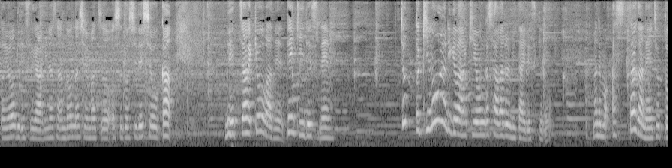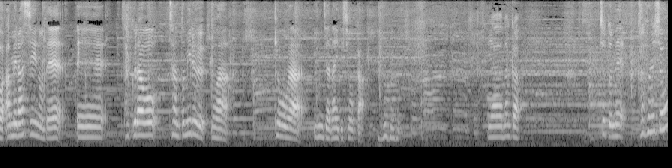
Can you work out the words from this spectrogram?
土曜日ですが皆さんどんな週末をお過ごしでしょうか？めっちゃ今日はね天気いいですね。ちょっと昨日よりは気温が下がるみたいですけど。まあでも明日がねちょっと雨らしいので、えー、桜をちゃんと見るのは今日がいいんじゃないでしょうか。いやーなんかちょっとね花粉症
